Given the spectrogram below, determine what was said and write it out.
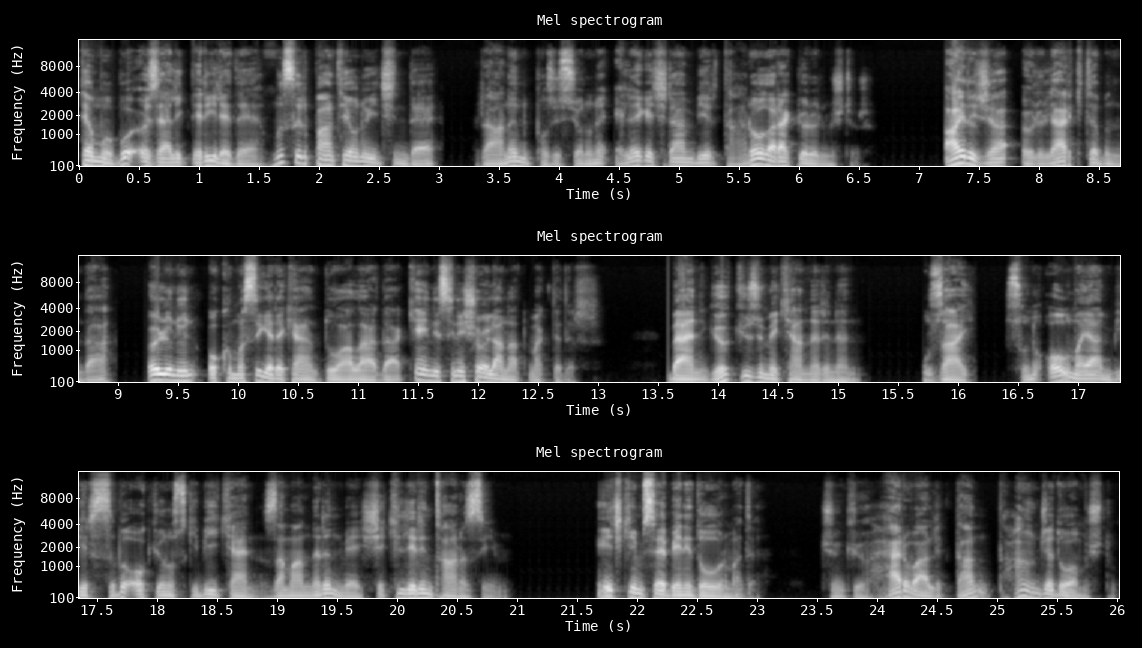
Temu bu özellikleriyle de Mısır Panteonu içinde Ra'nın pozisyonunu ele geçiren bir tanrı olarak görülmüştür. Ayrıca Ölüler kitabında ölünün okuması gereken dualarda kendisini şöyle anlatmaktadır. Ben gökyüzü mekanlarının, uzay, sonu olmayan bir sıvı okyanus gibiyken zamanların ve şekillerin tanrısıyım. Hiç kimse beni doğurmadı. Çünkü her varlıktan daha önce doğmuştum.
